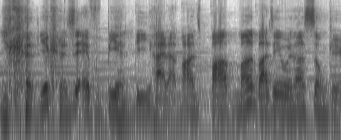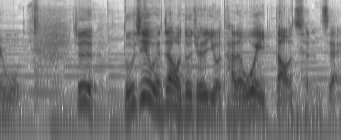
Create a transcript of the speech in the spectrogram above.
也可 也可能是 FB 很厉害了，马上把马上把这些文章送给我。就是读这些文章，我都觉得有它的味道存在。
